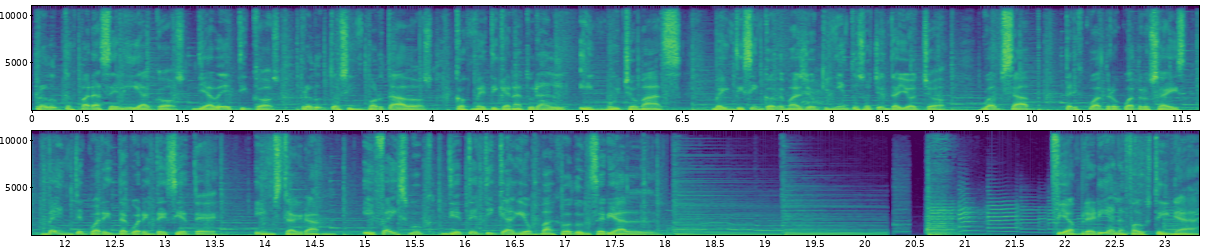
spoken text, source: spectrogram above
Productos para celíacos, diabéticos, productos importados, cosmética natural y mucho más. 25 de mayo 588. WhatsApp 3446 204047. Instagram y Facebook Dietética-Dulcerial. Fiambrería La Faustina.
